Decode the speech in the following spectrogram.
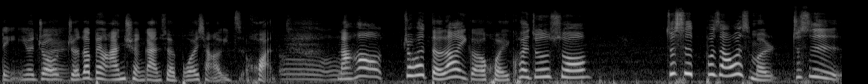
定，因为就觉得没有安全感，所以不会想要一直换。然后就会得到一个回馈，就是说，就是不知道为什么，就是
